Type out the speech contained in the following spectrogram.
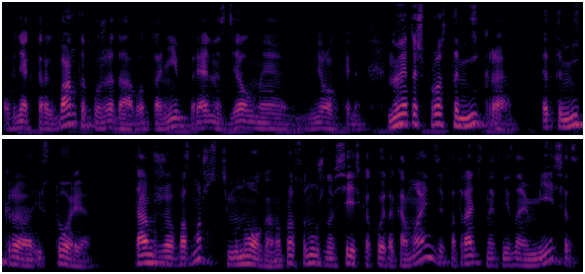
в некоторых банках уже, да, вот они реально сделаны нейронками. Но это же просто микро, это микро история. Там же возможностей много, но просто нужно сесть какой-то команде, потратить на это, не знаю, месяц,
